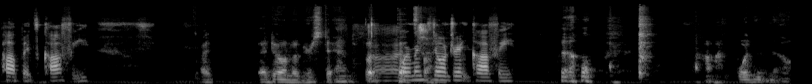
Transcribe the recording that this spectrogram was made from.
Poppets Coffee. I I don't understand, but Uh, Mormons fine. don't drink coffee. Well, I wouldn't know.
